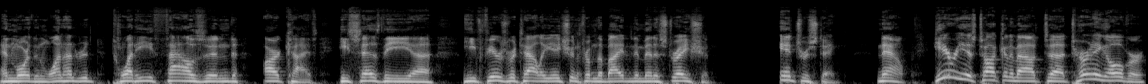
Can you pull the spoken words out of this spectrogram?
and more than 120,000 archives. He says the uh, he fears retaliation from the Biden administration. Interesting. Now, here he is talking about uh, turning over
